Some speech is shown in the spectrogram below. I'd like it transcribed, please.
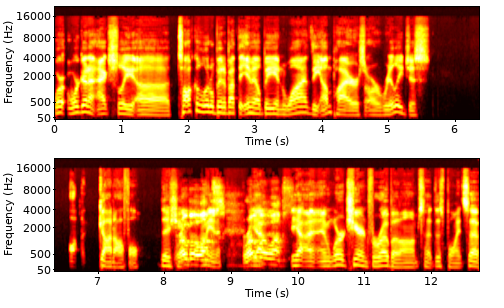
we're we're gonna actually uh talk a little bit about the MLB and why the umpires are really just god awful this year. Robo I mean, umps. Robo umps. yeah, and we're cheering for robo umps at this point. So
